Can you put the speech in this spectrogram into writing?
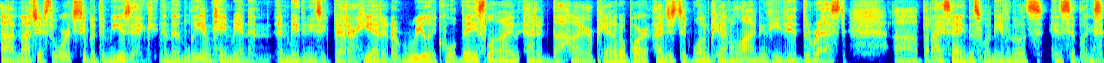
uh, not just the words to, but the music. And then Liam came in and, and made the music better. He added a really cool bass line, added the higher piano part. I just did one piano line and he did the rest. Uh, but I sang this one, even though it's his siblings.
